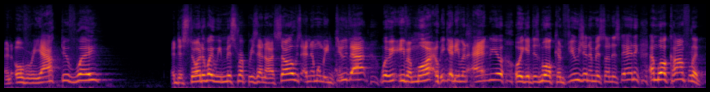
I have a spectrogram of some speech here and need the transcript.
an overreactive way, a distorted way. We misrepresent ourselves, and then when we do that, we even more, we get even angrier, or we get this more confusion and misunderstanding and more conflict.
